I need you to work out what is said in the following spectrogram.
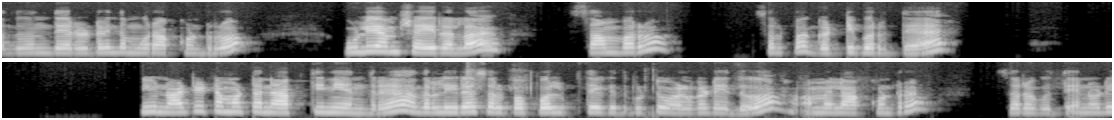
ಅದೊಂದು ಎರಡರಿಂದ ಮೂರು ಹಾಕ್ಕೊಂಡ್ರು. ಹುಳಿ ಅಂಶ ಇರಲ್ಲ. ಸಾಂಬಾರು ಸ್ವಲ್ಪ ಗಟ್ಟಿ ಬರುತ್ತೆ. ನೀವು ನಾಟಿ ಟೊಮೊಟೊನೇ ಹಾಕ್ತೀನಿ ಅಂದರೆ ಅದರಲ್ಲಿರೋ ಸ್ವಲ್ಪ ಪಲ್ಪ್ ತೆಗೆದುಬಿಟ್ಟು ಒಳಗಡೆದು ಆಮೇಲೆ ಹಾಕ್ಕೊಂಡ್ರೆ ಸರೋಗುತ್ತೆ ನೋಡಿ,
